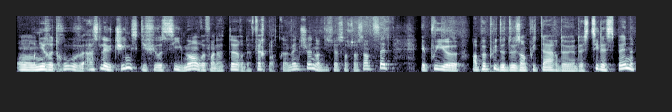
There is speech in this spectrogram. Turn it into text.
on y retrouve Ashley Hutchings, qui fut aussi membre fondateur de Fairport Convention en 1967, et puis euh, un peu plus de deux ans plus tard de, de Steel Espen.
